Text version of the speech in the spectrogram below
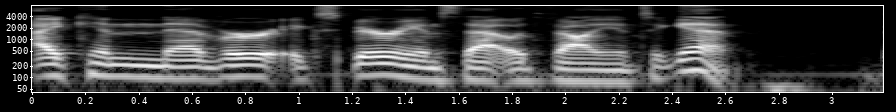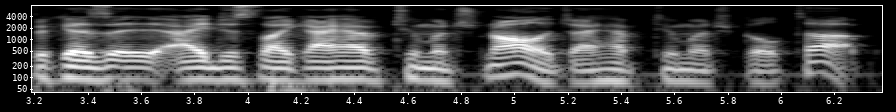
i can never experience that with valiant again. Because I just like I have too much knowledge. I have too much built up.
